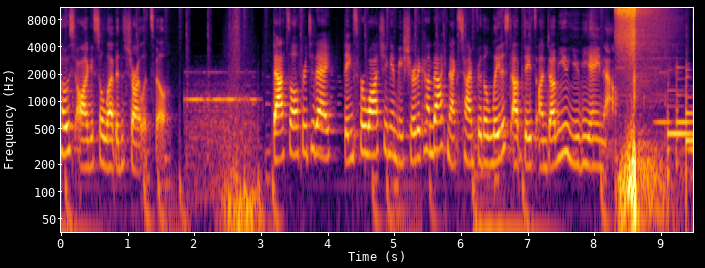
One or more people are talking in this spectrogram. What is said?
post-August 11th Charlottesville. That's all for today. Thanks for watching and be sure to come back next time for the latest updates on WUVA Now.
